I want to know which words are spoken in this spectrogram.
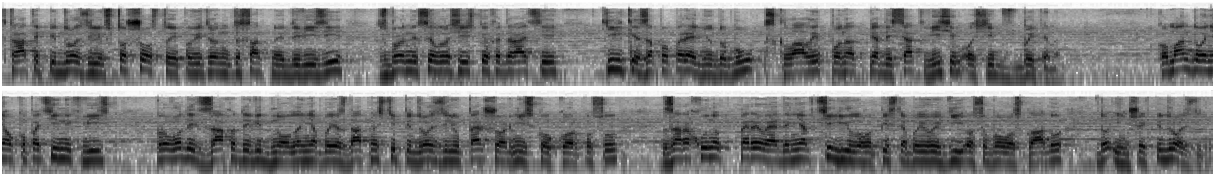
втрати підрозділів 106-ї повітряно-десантної дивізії Збройних сил Російської Федерації тільки за попередню добу склали понад 58 осіб вбитими. Командування окупаційних військ проводить заходи відновлення боєздатності підрозділів 1-го армійського корпусу за рахунок переведення вцілілого після бойових дій особового складу до інших підрозділів.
